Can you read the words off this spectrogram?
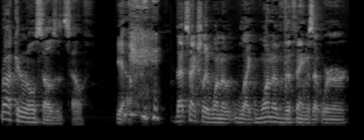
Rock and roll sells itself. yeah that's actually one of like one of the things that we're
